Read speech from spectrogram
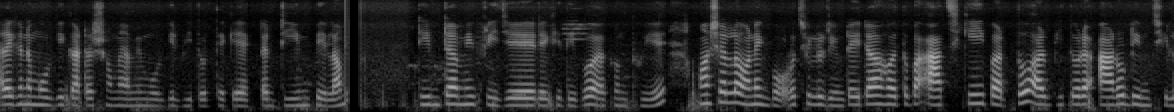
আর এখানে মুরগি কাটার সময় আমি মুরগির ভিতর থেকে একটা ডিম পেলাম। ডিমটা আমি ফ্রিজে রেখে দিব এখন ধুয়ে। মাসাল্লাহ অনেক বড় ছিল ডিমটা। এটা হয়তো বা আজকেই পারতো আর ভিতরে আরও ডিম ছিল,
